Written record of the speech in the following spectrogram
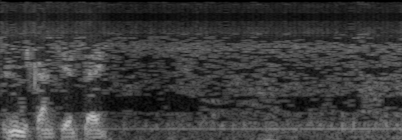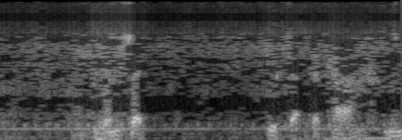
มันมีการเปลี่ยนแปลงบนเสร็จจิตศรัทธามัน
